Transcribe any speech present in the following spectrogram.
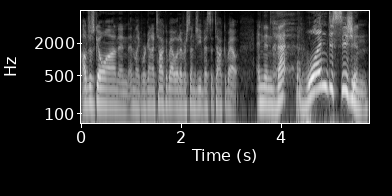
I'll just go on and and like we're gonna talk about whatever Sanjeev has to talk about." And then that one decision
